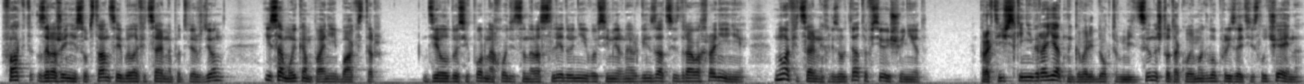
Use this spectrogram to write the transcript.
Факт заражения субстанцией был официально подтвержден и самой компанией Baxter. Дело до сих пор находится на расследовании во Всемирной организации здравоохранения, но официальных результатов все еще нет. Практически невероятно, говорит доктор медицины, что такое могло произойти случайно.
